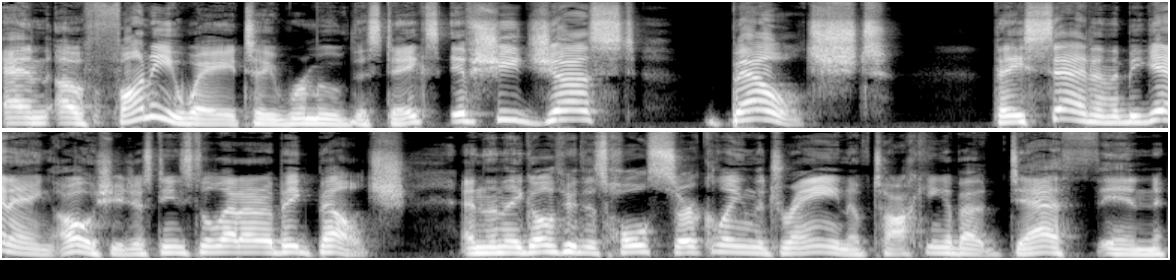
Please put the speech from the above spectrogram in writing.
and a funny way to remove the stakes if she just belched. They said in the beginning, oh, she just needs to let out a big belch. And then they go through this whole circling the drain of talking about death in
